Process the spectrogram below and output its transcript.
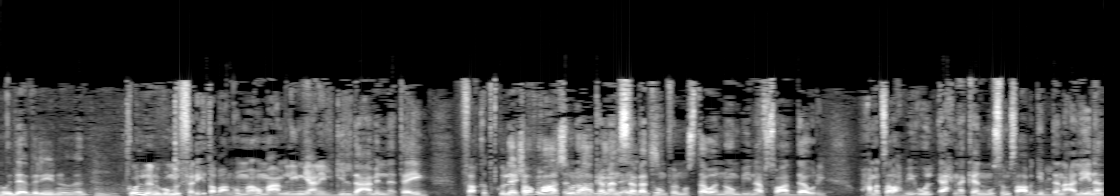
وده برين ومن- كل نجوم الفريق طبعا هم هم عاملين يعني الجيل ده عامل نتائج فقد كل التوقعات إنهم كمان ثباتهم في المستوى إنهم بينافسوا على الدوري. محمد صلاح بيقول إحنا كان موسم صعب جدا علينا.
